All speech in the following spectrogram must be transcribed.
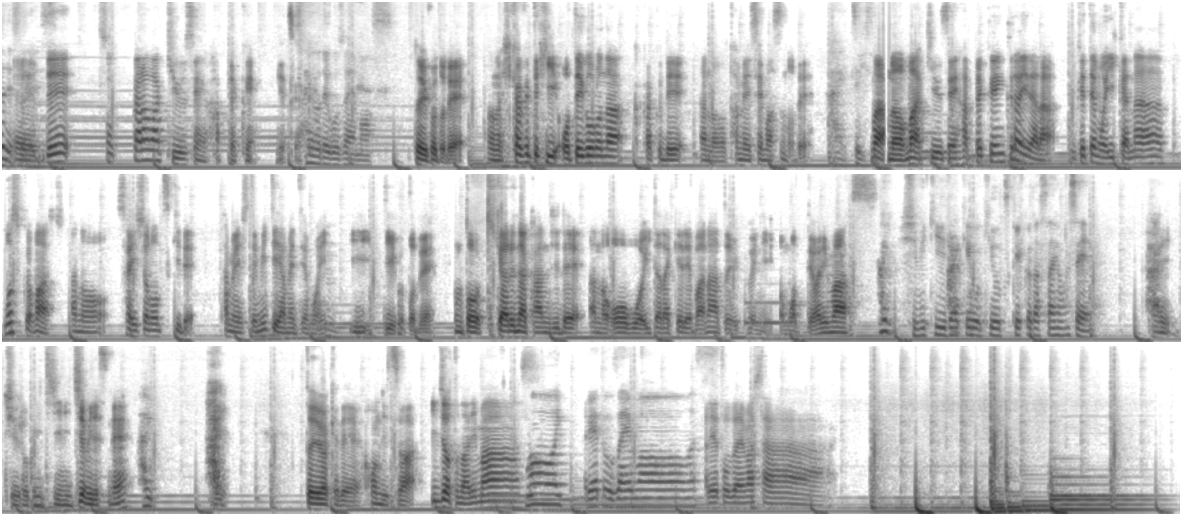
そうですそうです。えーでそこからは9800円月額さようでございます。ということであの比較的お手頃な価格であの試せますので、はい、ぜひ。まああのまあ、9800円くらいなら受けてもいいかなもしくは、まあ、あの最初の月で試してみてやめてもいい,、うんいいっていうことで本当気軽な感じであの応募いただければなというふうに思っております。はい、締め切りだけお気をつけくださいませ。はい、16日日曜日ですね。はい。はい。というわけで本日は以上となります。はーい、ありがとうございますあ。りがとうございました。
